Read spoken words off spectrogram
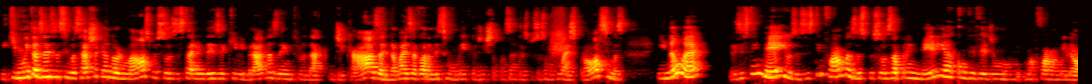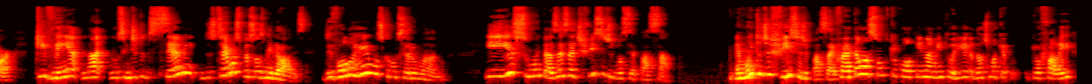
e que muitas vezes assim, você acha que é normal as pessoas estarem desequilibradas dentro da, de casa, ainda mais agora nesse momento que a gente está passando, que as pessoas são muito mais próximas, e não é. Existem meios, existem formas das pessoas aprenderem a conviver de uma, forma melhor, que venha na, no sentido de, serem, de sermos pessoas melhores, de evoluirmos como ser humano. E isso muitas vezes é difícil de você passar. É muito difícil de passar. E foi até um assunto que eu coloquei na mentoria, da última que, que eu falei,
